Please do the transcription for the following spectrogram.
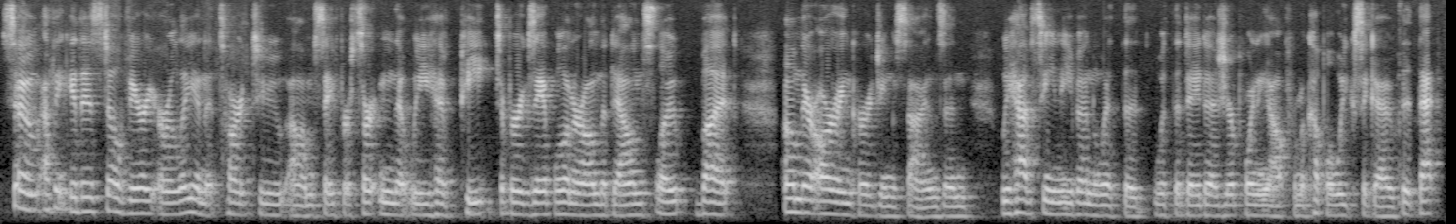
So I think it is still very early, and it's hard to um, say for certain that we have peaked, for example, and are on the downslope. But um, there are encouraging signs, and we have seen even with the with the data, as you're pointing out from a couple of weeks ago, that that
